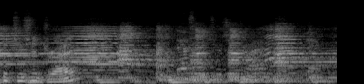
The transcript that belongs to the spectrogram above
Patricia Drive? Uh, that's Patricia Drive.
